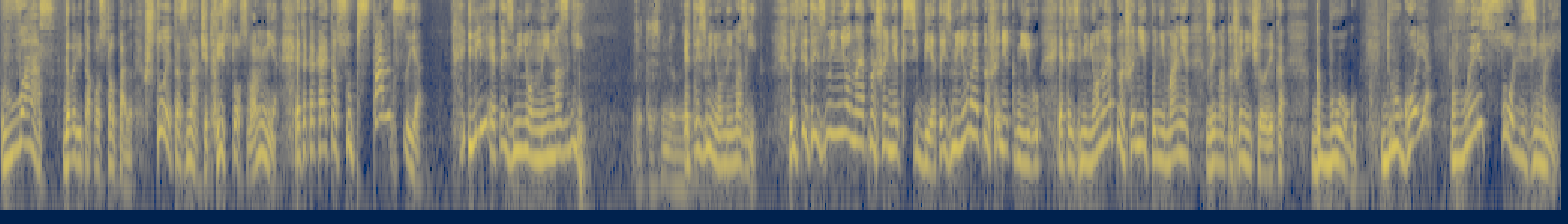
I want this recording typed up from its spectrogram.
в вас, говорит апостол Павел. Что это значит, Христос во мне? Это какая-то субстанция или это измененные мозги? Это измененные. Это измененные мозги. То есть это измененное отношение к себе, это измененное отношение к миру, это измененное отношение и понимание взаимоотношений человека к Богу. Другое, вы соль земли.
